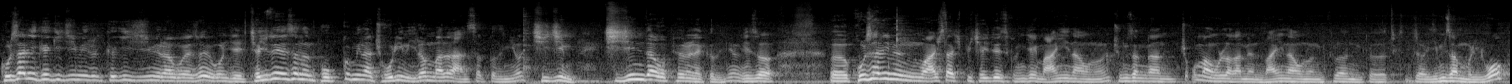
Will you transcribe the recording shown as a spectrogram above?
고사리 괴기짐이, 괴기짐이라고 해서 이건 이제 제주도에서는 볶음이나 조림 이런 말을 안 썼거든요. 지짐, 지진다고 표현을 했거든요. 그래서 어, 고사리는 뭐 아시다시피 제주도에서 굉장히 많이 나오는 중산간 조금만 올라가면 많이 나오는 그런 그저 임산물이고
